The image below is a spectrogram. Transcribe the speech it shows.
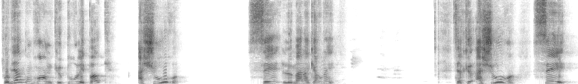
Il faut bien comprendre que pour l'époque, Ashur, c'est le mal incarné. C'est-à-dire que Ashur, c'est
